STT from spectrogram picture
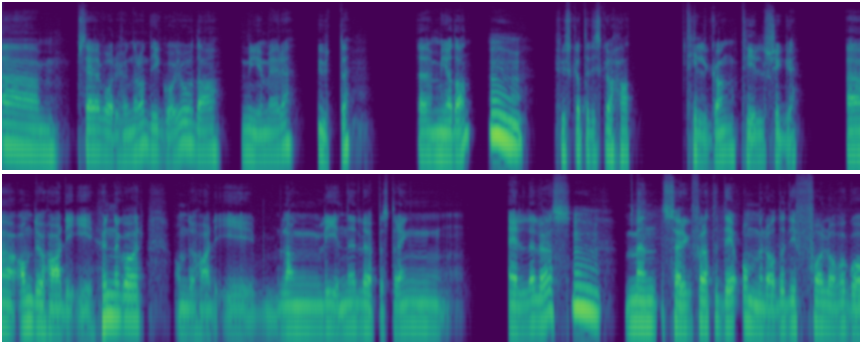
Um, se våre hunder og de går jo da mye mer ute eh, mye av dagen. Mm. Husk at de skal ha tilgang til skygge. Eh, om du har de i hundegård, om du har de i lang line, løpestreng eller løs, Mm. Men sørg for at det området de får lov å gå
